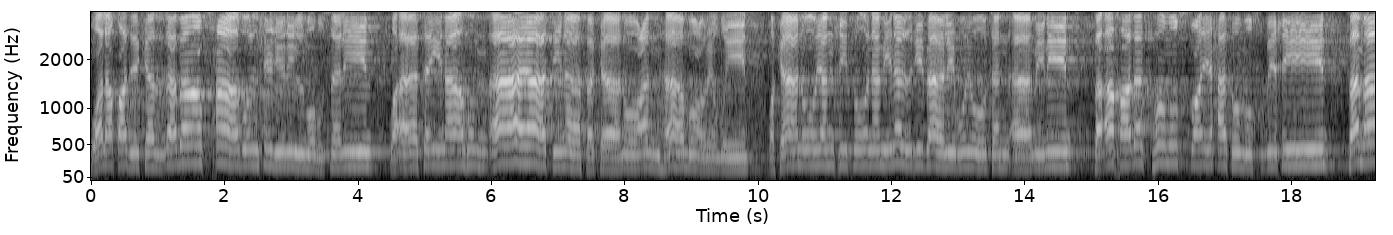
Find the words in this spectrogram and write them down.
ولقد كذب أصحاب الحجر المرسلين وآتيناهم آياتنا فكانوا عنها معرضين وكانوا ينحتون من الجبال بيوتا آمنين فأخذتهم الصيحة مصبحين فما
